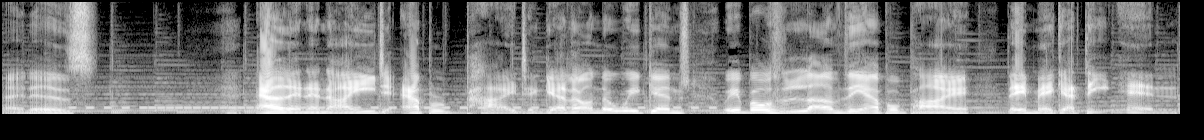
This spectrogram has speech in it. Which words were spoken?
It is. Alan and I eat apple pie together on the weekends. We both love the apple pie they make at the inn.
